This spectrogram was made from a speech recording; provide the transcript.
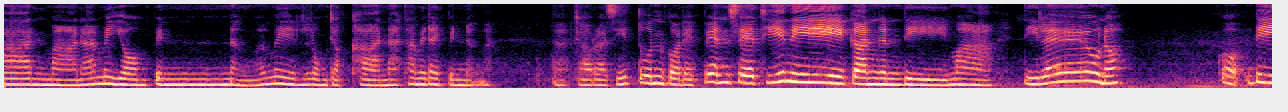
านมานะ ไม่ยอมเป็นหนึ่งไม่ลงจากคานนะ ถ้าไม่ได้เป็นหนึ่งอะ ชาวราศีตุลก็ได้เป็นเศรษฐีนีการเงินดีมากดีแล้วเนาะก็ดี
